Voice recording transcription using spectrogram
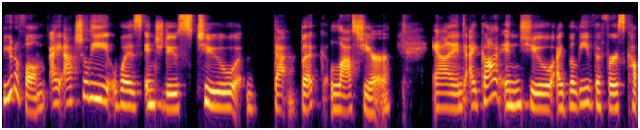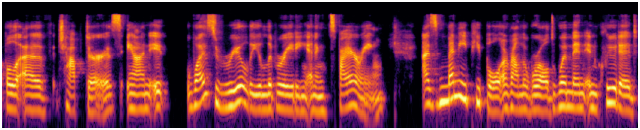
Beautiful. I actually was introduced to that book last year. And I got into, I believe, the first couple of chapters, and it was really liberating and inspiring. As many people around the world, women included,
